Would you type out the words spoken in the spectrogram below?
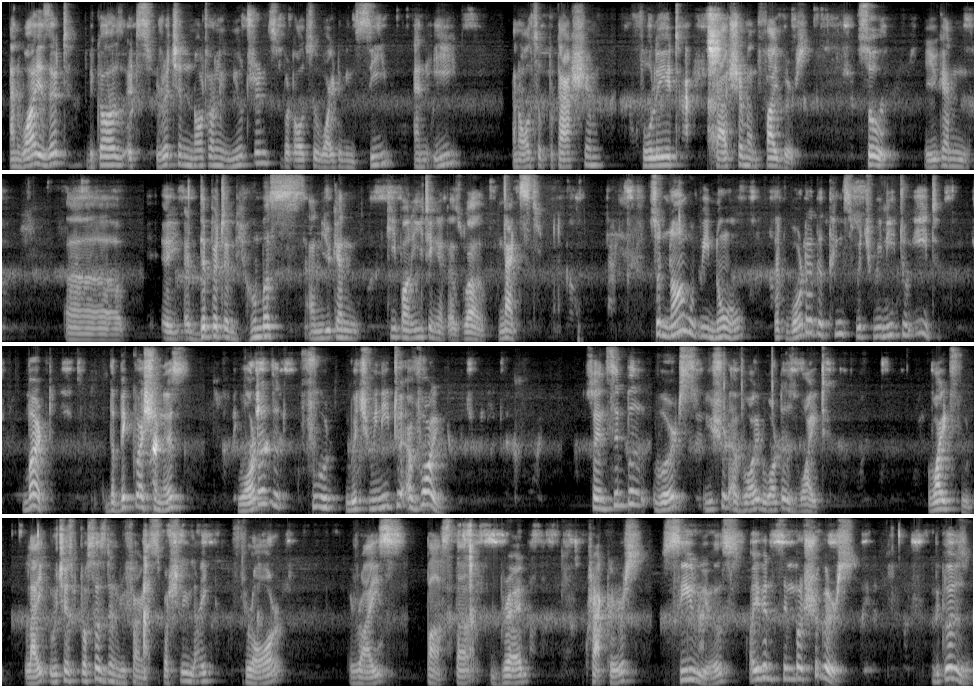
And why is it? Because it's rich in not only nutrients but also vitamin C and E, and also potassium, folate, calcium, and fibers. So you can uh, dip it in hummus and you can keep on eating it as well. Next. So now we know that what are the things which we need to eat but the big question is what are the food which we need to avoid? So, in simple words, you should avoid what is white. White food, like which is processed and refined, especially like flour, rice, pasta, bread, crackers, cereals, or even simple sugars. Because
